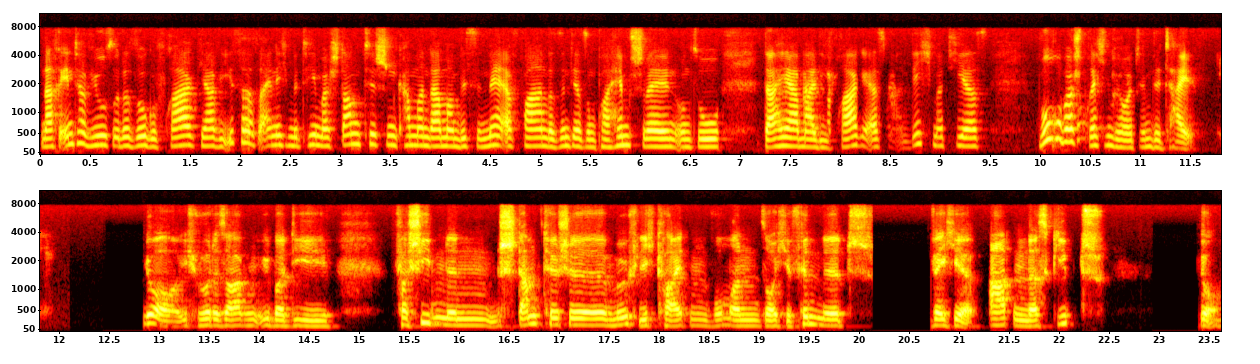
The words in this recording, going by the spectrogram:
nach Interviews oder so gefragt, ja, wie ist das eigentlich mit Thema Stammtischen? Kann man da mal ein bisschen mehr erfahren? Da sind ja so ein paar Hemmschwellen und so. Daher mal die Frage erstmal an dich, Matthias. Worüber sprechen wir heute im Detail? Ja, ich würde sagen, über die verschiedenen Stammtische, Möglichkeiten, wo man solche findet, welche Arten das gibt. Ja.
